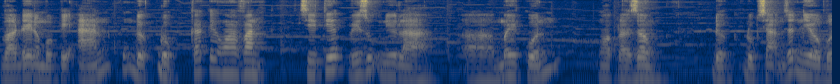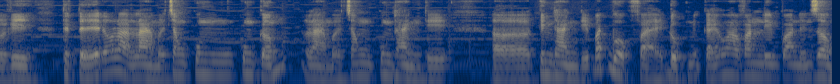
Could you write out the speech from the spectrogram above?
Và đây là một cái án cũng được đục các cái hoa văn chi tiết ví dụ như là uh, mây cuốn hoặc là rồng được đục chạm rất nhiều bởi vì thực tế đó là làm ở trong cung cung cấm làm ở trong cung thành thì uh, kinh thành thì bắt buộc phải đục những cái hoa văn liên quan đến rồng.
